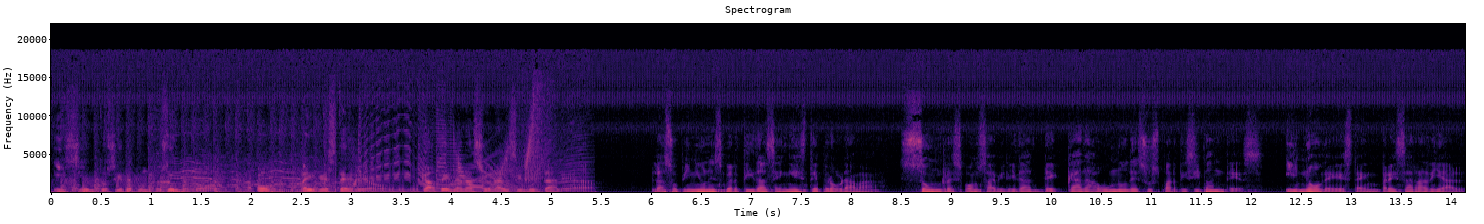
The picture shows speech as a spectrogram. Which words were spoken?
y 107.5. Omega Estéreo, cadena nacional simultánea. Las opiniones vertidas en este programa son responsabilidad de cada uno de sus participantes y no de esta empresa radial.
